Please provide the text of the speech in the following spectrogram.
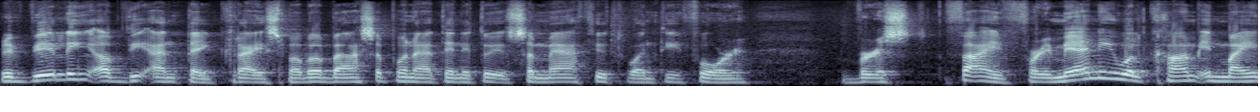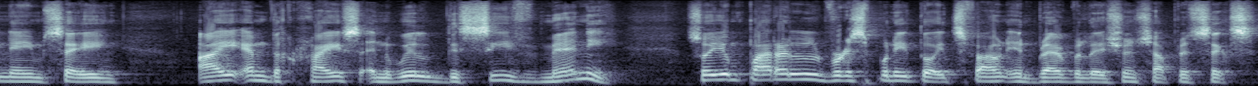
revealing of the Antichrist. Mababasa po natin ito sa Matthew 24, verse 5. For many will come in my name saying, I am the Christ and will deceive many. So yung parallel verse po nito, it's found in Revelation chapter 6,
